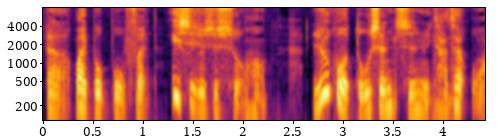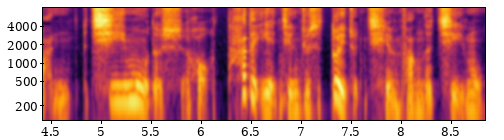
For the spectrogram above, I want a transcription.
呃外部部分。意思就是说，哈，如果独生子女他在玩积木的时候，他的眼睛就是对准前方的积木。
